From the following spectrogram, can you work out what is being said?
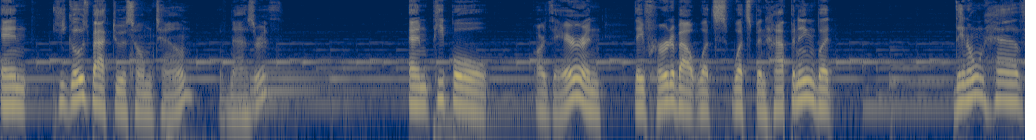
And he goes back to his hometown of Nazareth. And people are there and they've heard about what's what's been happening, but they don't have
